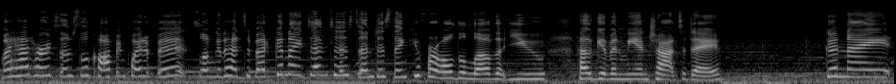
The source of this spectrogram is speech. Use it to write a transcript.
My head hurts. I'm still coughing quite a bit, so I'm gonna head to bed. Good night, dentist. Dentist, thank you for all the love that you have given me in chat today. Good night.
